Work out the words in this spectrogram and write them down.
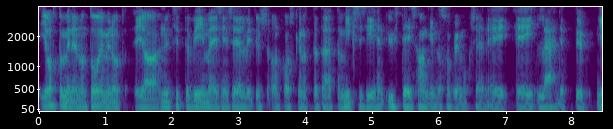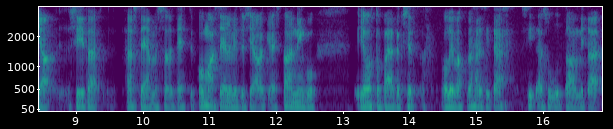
johtaminen on toiminut, ja nyt sitten viimeisin selvitys on koskenut tätä, että miksi siihen yhteishankintasopimukseen ei, ei lähdetty, ja siitä STMssä oli tehty oma selvitys, ja oikeastaan niin kuin johtopäätökset olivat vähän sitä, sitä suuntaa, mitä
